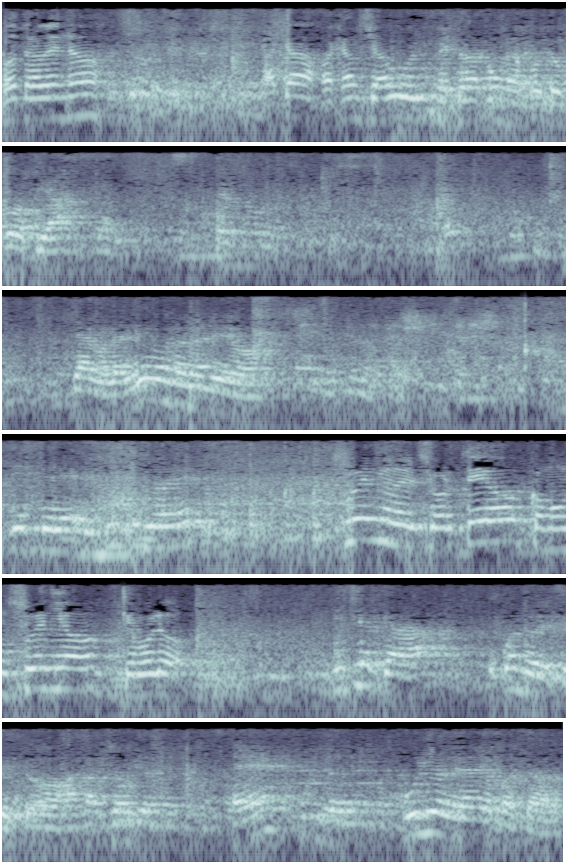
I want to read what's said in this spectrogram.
¿Otra vez no? Acá, Hakam Shaul me trajo una fotocopia. ¿Qué hago? ¿La leo o no la leo? Dice, el título es Sueño del sorteo como un sueño que voló. Dice acá, ¿de cuándo es esto, Hakam Shaul? ¿Eh? Julio del año pasado.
